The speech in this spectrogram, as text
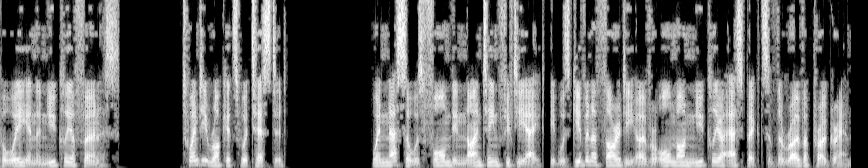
Pewee and the nuclear furnace. Twenty rockets were tested. When NASA was formed in 1958, it was given authority over all non-nuclear aspects of the rover program.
